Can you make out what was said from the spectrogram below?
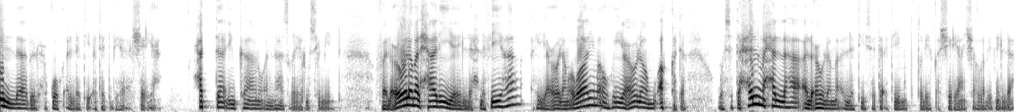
إلا بالحقوق التي أتت بها الشريعة حتى إن كانوا الناس غير مسلمين. فالعولمة الحالية اللي إحنا فيها هي عولمة ظالمة وهي عولمة مؤقتة وستحل محلها العولمة التي ستأتي من تطبيق الشريعة إن شاء الله بإذن الله.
